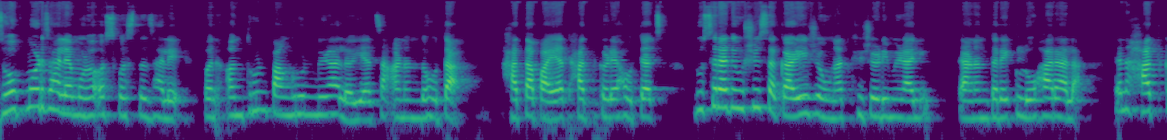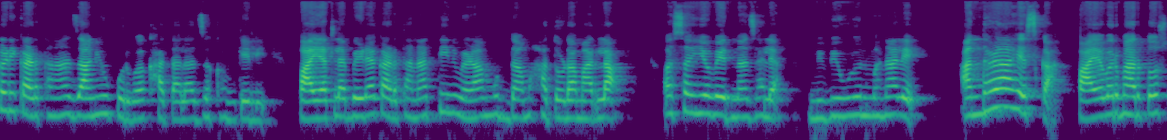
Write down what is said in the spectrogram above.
झोपमोड झाल्यामुळं अस्वस्थ झाले पण अंथरून पांघरून मिळालं याचा आनंद होता. हातापायात हातकड्या होत्याच. दुसऱ्या दिवशी सकाळी जेवणात खिचडी मिळाली. त्यानंतर एक लोहार आला. त्यानं हातकडी काढताना जाणीवपूर्वक हाताला जखम केली. पायातल्या बेड्या काढताना तीन वेळा मुद्दाम हातोडा मारला. असह्य वेदना झाल्या. मी विवळून म्हणाले आंधळा आहेस का? पायावर मारतोस?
